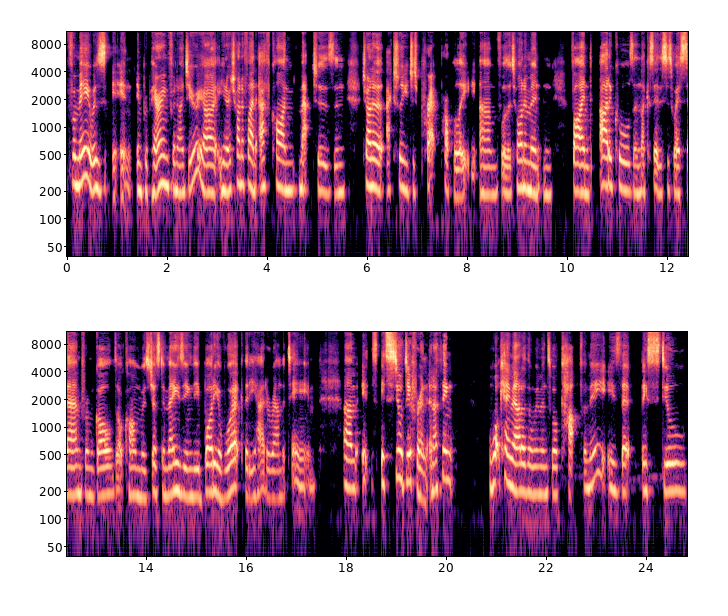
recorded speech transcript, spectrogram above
for me, it was in, in preparing for Nigeria, you know, trying to find AFCON matches and trying to actually just prep properly um, for the tournament and find articles. And like I said, this is where Sam from goal.com was just amazing, the body of work that he had around the team. Um, it's, it's still different. And I think what came out of the Women's World Cup for me is that there's still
